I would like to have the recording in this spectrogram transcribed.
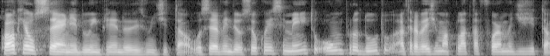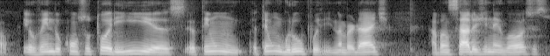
Qual que é o cerne do empreendedorismo digital? Você vai vender o seu conhecimento ou um produto através de uma plataforma digital. Eu vendo consultorias, eu tenho um, eu tenho um grupo, na verdade, avançado de negócios.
